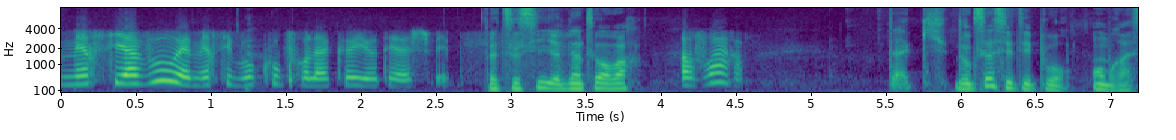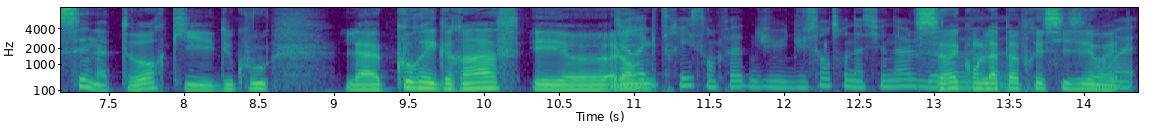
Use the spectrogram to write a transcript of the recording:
Merci à vous et merci beaucoup pour l'accueil au THV. Pas de souci, à bientôt, au revoir. Au revoir. Tac. Donc ça c'était pour Ambra Senator, qui est du coup la chorégraphe et euh, alors Directrice en fait du, du Centre national. De, c'est vrai qu'on l'a pas précisé, ouais. ouais,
